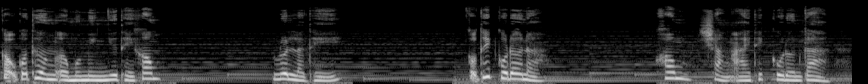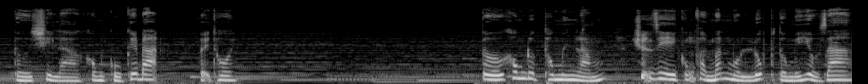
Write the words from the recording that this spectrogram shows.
Cậu có thường ở một mình như thế không? Luôn là thế. Cậu thích cô đơn à? Không, chẳng ai thích cô đơn cả, tớ chỉ là không cố kết bạn, vậy thôi. Tớ không được thông minh lắm, chuyện gì cũng phải mất một lúc tớ mới hiểu ra,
